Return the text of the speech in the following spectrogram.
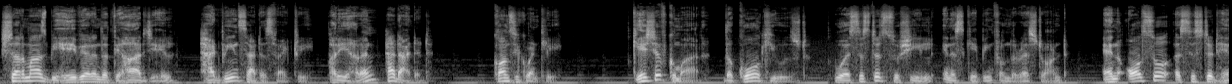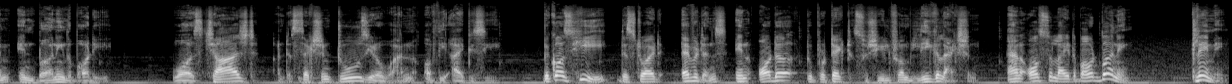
Sharma's behavior in the Tihar jail had been satisfactory, Hariharan had added. Consequently, Keshav Kumar, the co-accused, who assisted Sushil in escaping from the restaurant and also assisted him in burning the body, was charged under Section 201 of the IPC because he destroyed evidence in order to protect Sushil from legal action and also lied about burning, claiming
